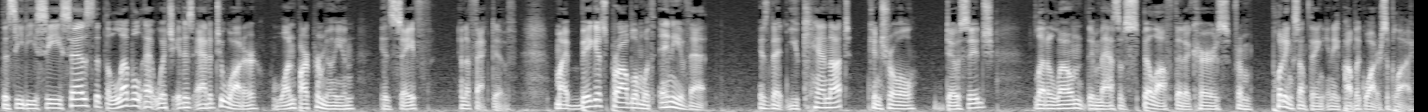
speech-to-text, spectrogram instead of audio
The CDC says that the level at which it is added to water, one part per million, is safe and effective. My biggest problem with any of that is that you cannot control dosage, let alone the massive spill off that occurs from putting something in a public water supply.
